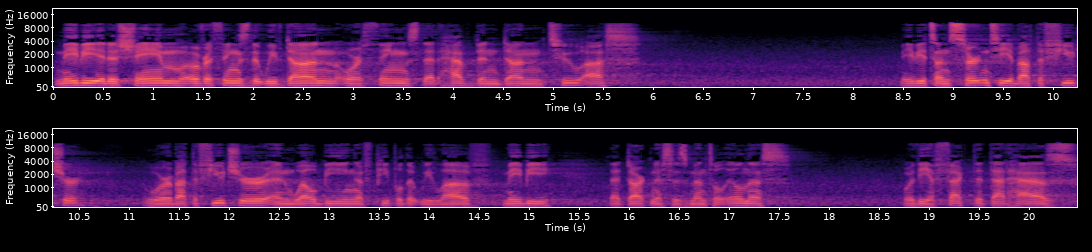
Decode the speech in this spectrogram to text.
Maybe it is shame over things that we've done or things that have been done to us. Maybe it's uncertainty about the future or about the future and well being of people that we love. Maybe that darkness is mental illness or the effect that that has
